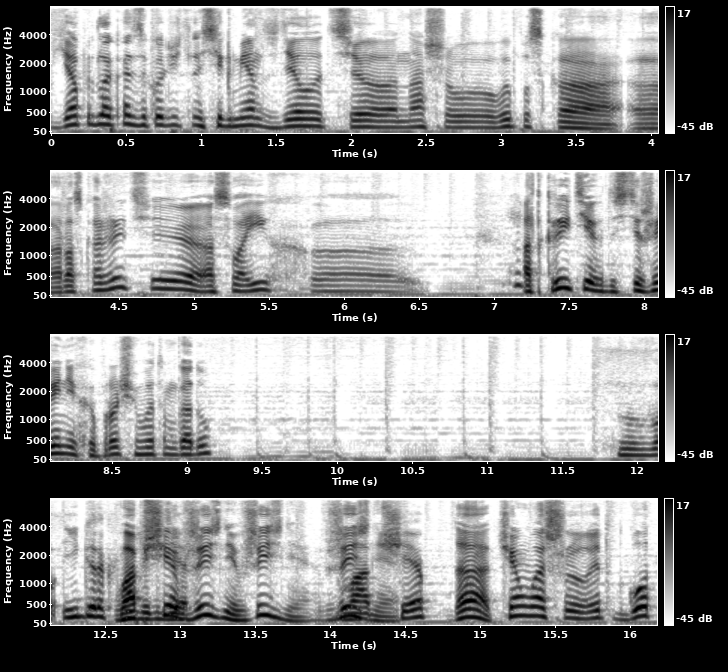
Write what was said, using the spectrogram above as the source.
Я предлагаю заключительный сегмент сделать нашего выпуска. Расскажите о своих открытиях, достижениях и прочем в этом году. В играх Вообще в жизни, в жизни, в жизни. Вообще, Да, чем ваш этот год,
